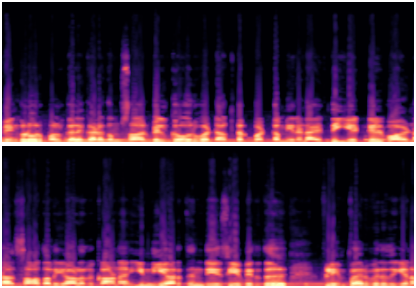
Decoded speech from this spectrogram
பெங்களூர் பல்கலைக்கழகம் சார்பில் கௌரவ டாக்டர் பட்டம் இரண்டாயிரத்தி எட்டில் வாழ்நாள் சாதனையாளருக்கான இந்திய அரசின் தேசிய விருது பிலிம்பேர் விருது என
